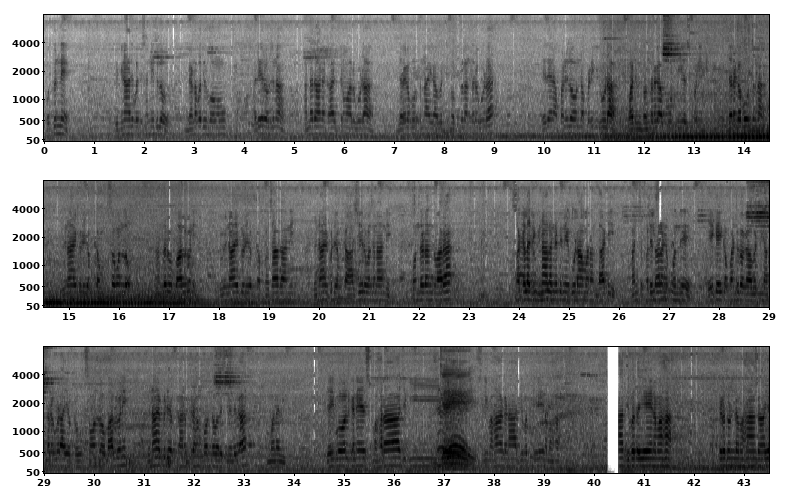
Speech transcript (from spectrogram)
పొద్దున్నే విఘ్నాధిపతి సన్నిధిలో గణపతి హోమము అదే రోజున అన్నదాన కార్యక్రమాలు కూడా జరగబోతున్నాయి కాబట్టి భక్తులందరూ కూడా ఏదైనా పనిలో ఉన్నప్పటికీ కూడా వాటిని తొందరగా పూర్తి చేసుకొని జరగబోతున్న వినాయకుడి యొక్క ఉత్సవంలో అందరూ పాల్గొని వినాయకుడి యొక్క ప్రసాదాన్ని వినాయకుడి యొక్క ఆశీర్వచనాన్ని పొందడం ద్వారా సకల విఘ్నాలన్నిటినీ కూడా మనం దాటి మంచి ఫలితాలను పొందే ఏకైక పండుగ కాబట్టి అందరూ కూడా యొక్క ఉత్సవంలో పాల్గొని వినాయకుడి యొక్క అనుగ్రహం పొందవలసినదిగా మనవి. జై బోల్ గణేష్ మహారాజ్ కీ శ్రీ మహాగణాధిపతయే నమ. అధిపతయే నమ. వక్రతుండ మహాగాయ.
